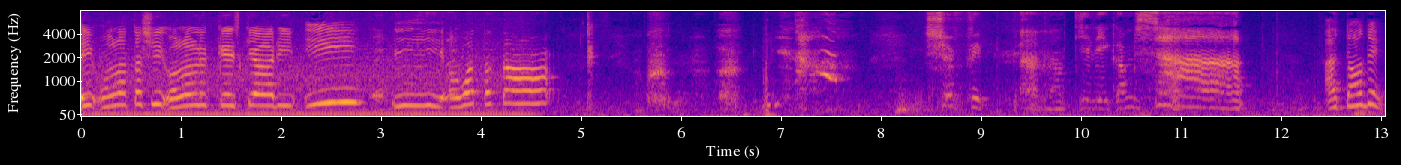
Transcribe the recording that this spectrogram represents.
Hey, voilà Tachi, voilà le caisse qui arrive. Hi, Et on va t'attendre. Je fais pas m'enterrer comme ça. Attendez.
